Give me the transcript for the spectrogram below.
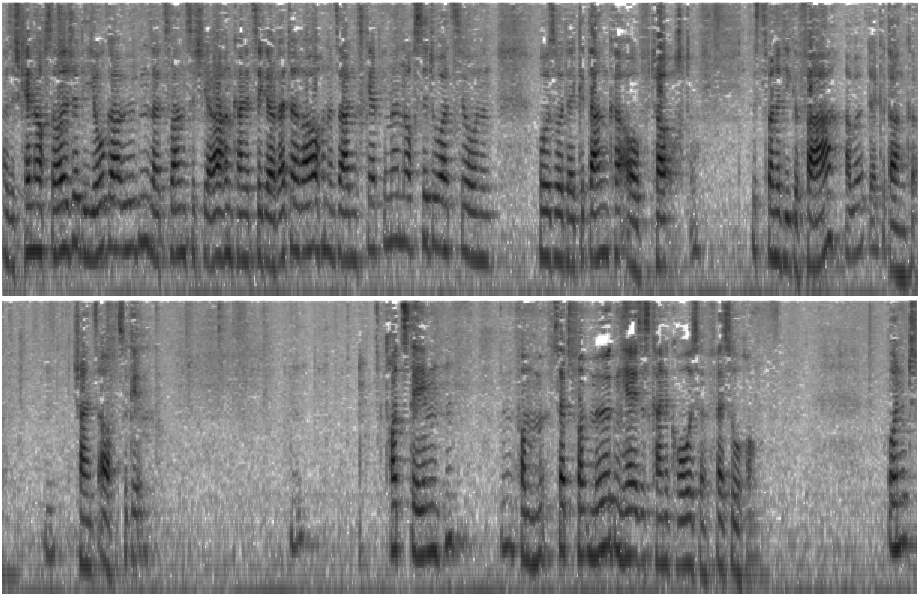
Also ich kenne auch solche, die Yoga üben, seit 20 Jahren keine Zigarette rauchen und sagen, es gäbe immer noch Situationen, wo so der Gedanke auftaucht. Es ist zwar nicht die Gefahr, aber der Gedanke hm, scheint es auch zu geben. Hm. Trotzdem, hm, vom, selbst vom Mögen her ist es keine große Versuchung. Und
